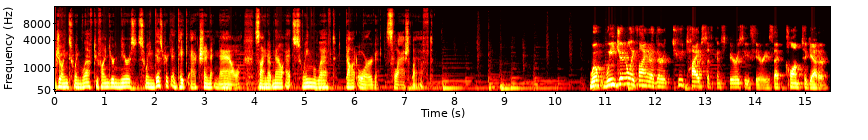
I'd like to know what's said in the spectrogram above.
Join Swing Left to find your nearest swing district and take action now. Sign up now at swingleft.org slash left. Well, we generally find that there are two types of conspiracy theories that clump together.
